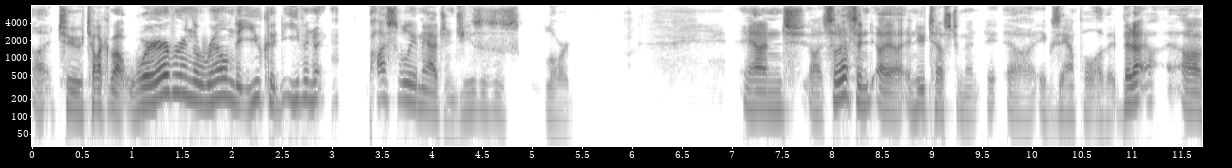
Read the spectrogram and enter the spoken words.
uh, to talk about wherever in the realm that you could even possibly imagine Jesus is Lord. And uh, so that's a, a, New Testament uh, example of it. But uh, uh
